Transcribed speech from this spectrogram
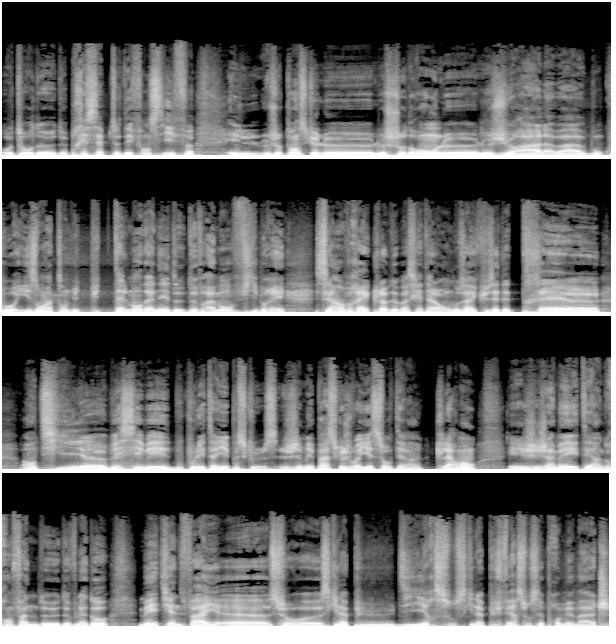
autour de, de préceptes défensifs. Et je pense que le, le le, le Jura, là-bas, Boncourt, ils ont attendu depuis tellement d'années de, de vraiment vibrer. C'est un vrai club de basket. Alors, on nous a accusé d'être très euh, anti-BCB, de beaucoup les tailler, parce que j'aimais pas ce que je voyais sur le terrain, clairement. Et j'ai jamais été un grand fan de, de Vlado. Mais Etienne Fay, euh, sur euh, ce qu'il a pu dire, sur ce qu'il a pu faire sur ses premiers matchs,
